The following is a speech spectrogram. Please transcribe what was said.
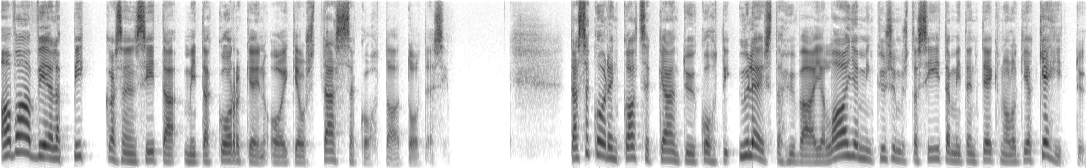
avaan vielä pikkasen sitä, mitä korkein oikeus tässä kohtaa totesi. Tässä kohden katse kääntyy kohti yleistä hyvää ja laajemmin kysymystä siitä, miten teknologia kehittyy.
